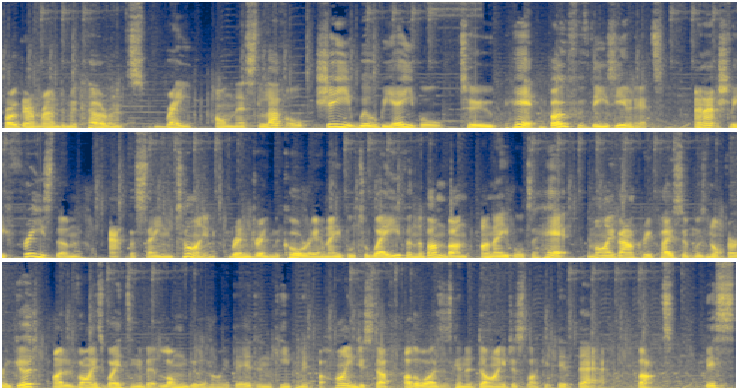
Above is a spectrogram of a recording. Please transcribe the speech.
program random occurrence rate on this level, she will be able to hit both of these units and actually freeze them at the same time, rendering the Corey unable to wave and the Bun Bun unable to hit. My Valkyrie placement was not very good. I'd advise waiting a bit longer than I did and keeping it behind your stuff, otherwise it's going to die just like it did there. But this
